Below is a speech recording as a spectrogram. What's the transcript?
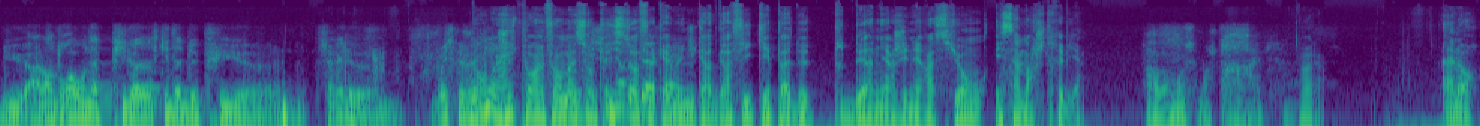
du à l'endroit où on a pilote qui date depuis euh, vous savez le vous voyez ce que je veux Non, dire hein juste pour information, Le de Christophe a quand même une carte graphique qui est pas de toute dernière génération et ça marche très bien. ah bah moi ça marche très bien Voilà. Alors,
